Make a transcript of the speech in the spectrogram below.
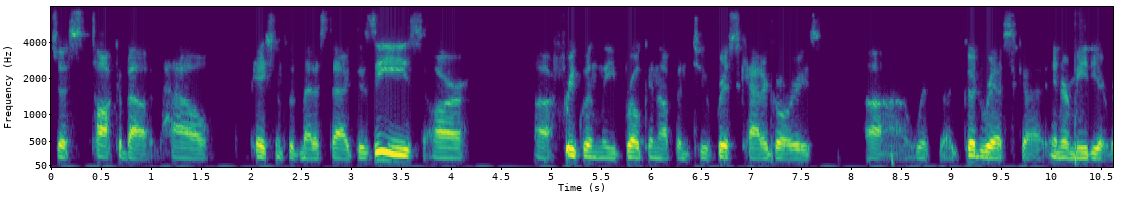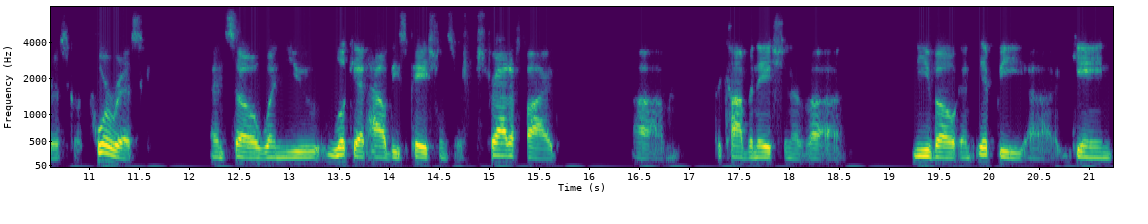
just talk about how patients with metastatic disease are uh, frequently broken up into risk categories uh, with good risk, uh, intermediate risk, or poor risk. And so when you look at how these patients are stratified, um, the combination of Nivo and IPI uh, gained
